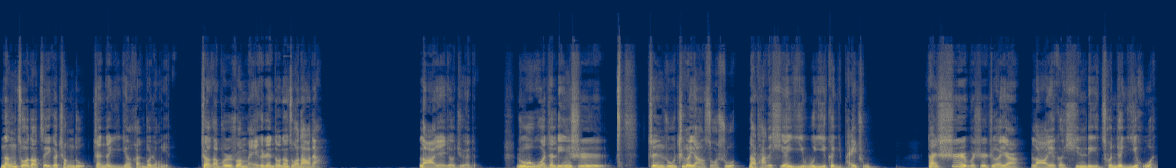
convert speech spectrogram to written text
能做到这个程度，真的已经很不容易了。这可不是说每个人都能做到的。老爷就觉得，如果这林氏真如这样所说，那他的嫌疑无疑可以排除。但是不是这样，老爷可心里存着疑惑呢。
